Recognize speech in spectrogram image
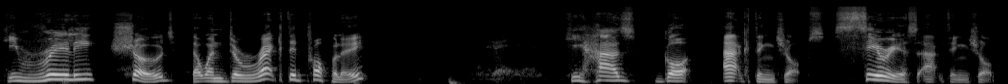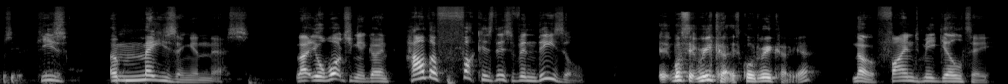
He really showed that when directed properly, he has got acting chops, serious acting chops. He's amazing in this. Like you're watching it going, how the fuck is this Vin Diesel? It- what's it? Rico. It's called Rico. Yeah. No, find me guilty.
